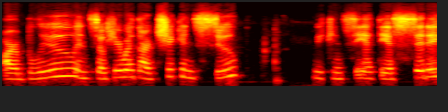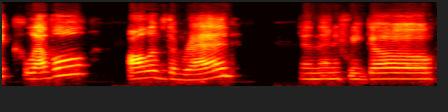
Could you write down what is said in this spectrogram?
are blue. And so here with our chicken soup, we can see at the acidic level, all of the red. And then if we go,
